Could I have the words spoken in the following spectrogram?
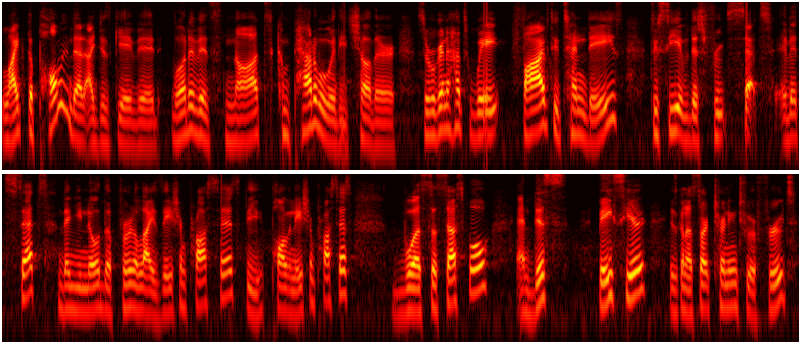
like the pollen that I just gave it, what if it's not compatible with each other? So we're gonna have to wait five to 10 days to see if this fruit sets. If it sets, then you know the fertilization process, the pollination process was successful. And this base here is gonna start turning to a fruit.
